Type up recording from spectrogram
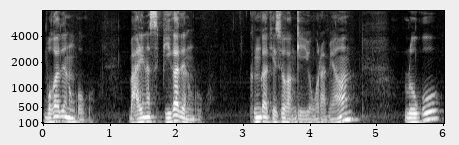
뭐가 되는 거고 마이너스 b가 되는 거고 근과 계수 관계 이용을 하면 로고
